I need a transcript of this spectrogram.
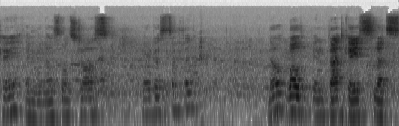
Okay, anyone else wants to ask guest something? No? Well, in that case, let's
